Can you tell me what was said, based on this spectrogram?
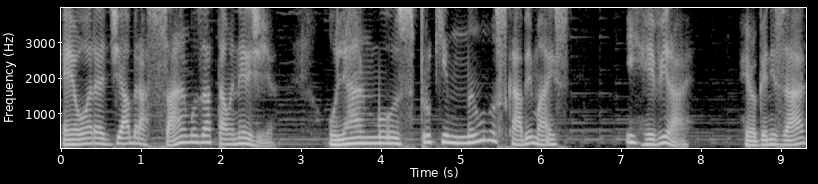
É hora de abraçarmos a tal energia, olharmos para o que não nos cabe mais e revirar, reorganizar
